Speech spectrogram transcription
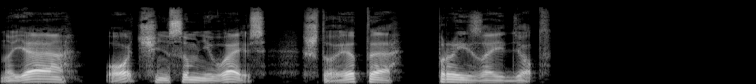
но я очень сомневаюсь, что это произойдет.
